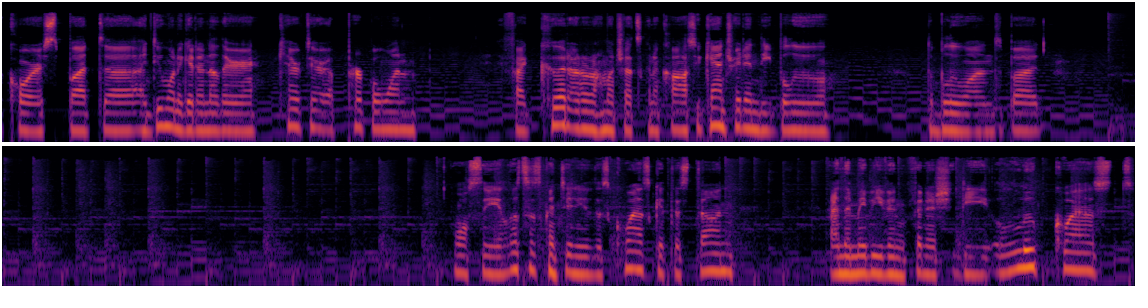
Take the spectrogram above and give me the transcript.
of course. But uh, I do want to get another character, a purple one. If I could, I don't know how much that's gonna cost. You can trade in the blue, the blue ones, but we'll see. Let's just continue this quest, get this done, and then maybe even finish the loop quest.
